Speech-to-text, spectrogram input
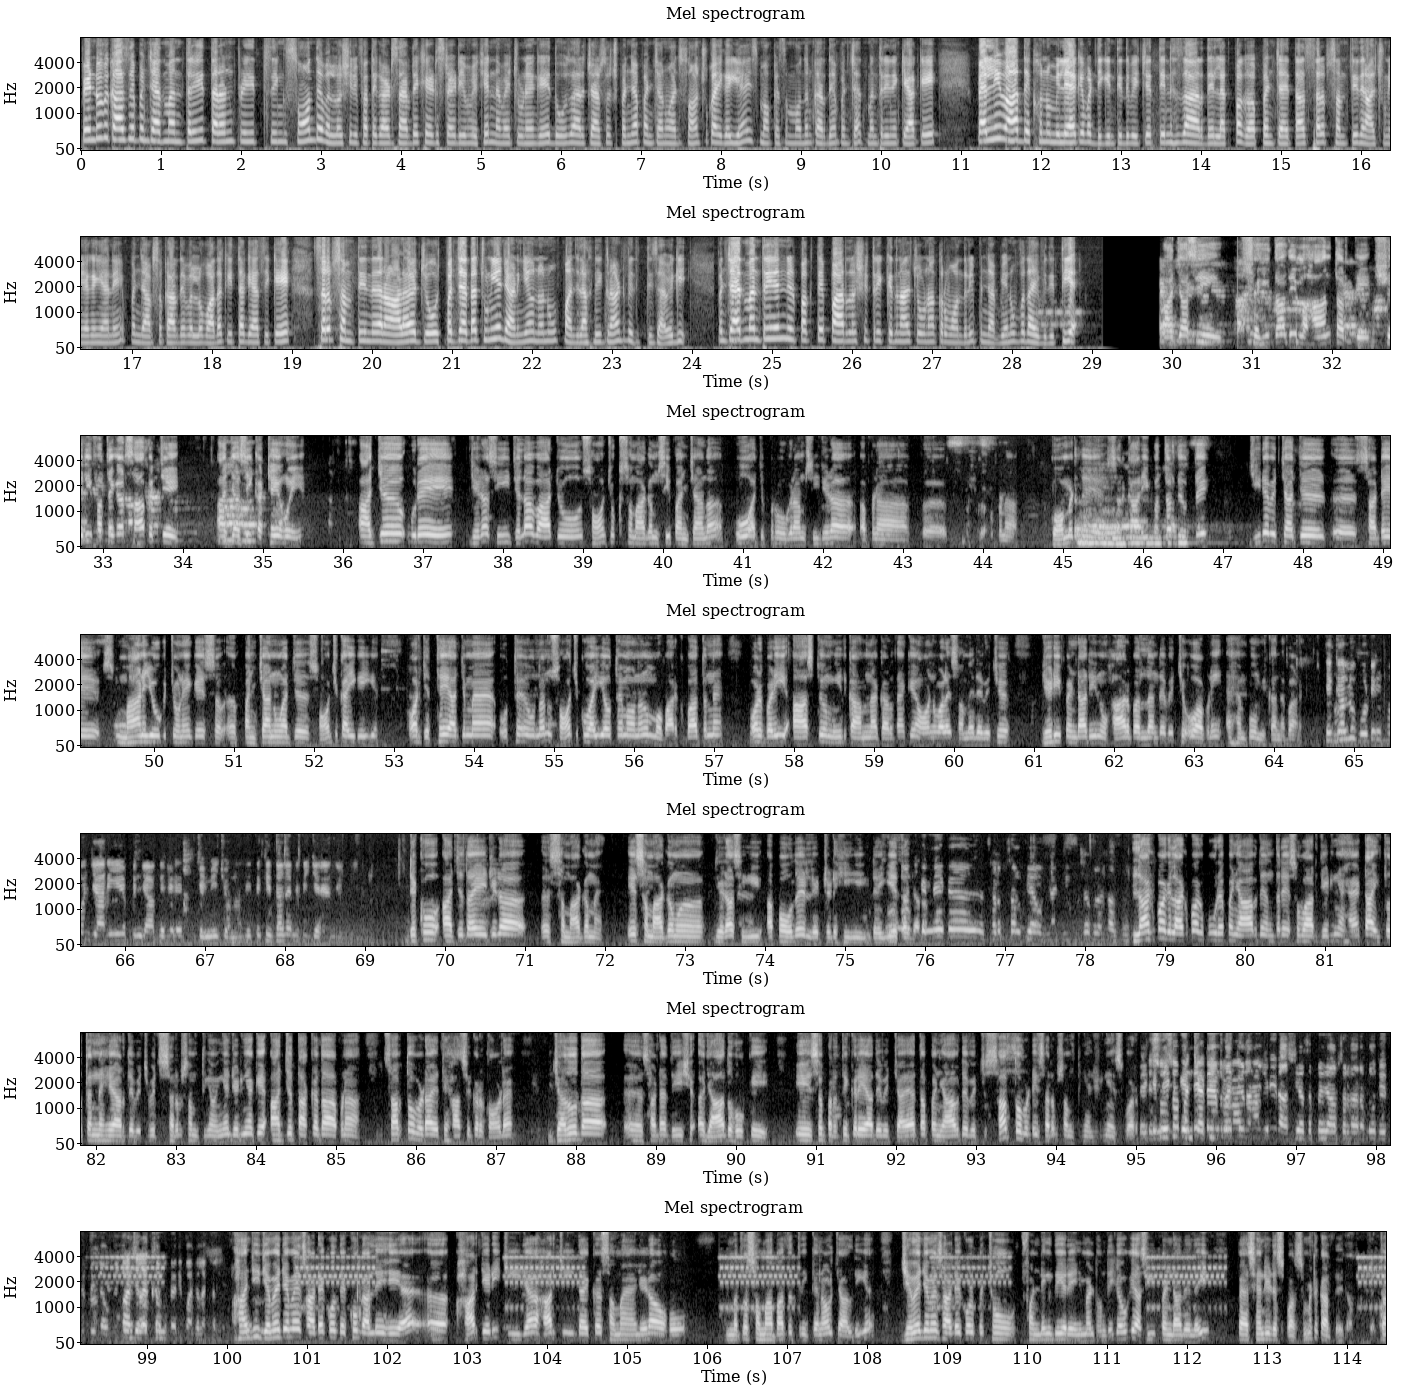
ਪਿੰਡੂ ਵਿਕਾਸ ਦੇ ਪੰਚਾਇਤ ਮੰਤਰੀ ਤਰਨਪ੍ਰੀਤ ਸਿੰਘ ਸੋਹਣ ਦੇ ਵੱਲੋਂ ਸ਼੍ਰੀ ਫਤਿਹਗੜ੍ਹ ਸਾਹਿਬ ਦੇ ਖੇਡ ਸਟੇਡੀਅਮ ਵਿਖੇ ਨਵੇਂ ਚੁਣੇ ਗਏ 2456 ਪੰਚਾਂ ਨੂੰ ਅੱਜ ਸਹੁੰ ਚੁਕਾਈ ਗਈ ਹੈ। ਇਸ ਮੌਕੇ ਸੰਬੋਧਨ ਕਰਦਿਆਂ ਪੰਚਾਇਤ ਮੰਤਰੀ ਨੇ ਕਿਹਾ ਕਿ ਪਹਿਲੀ ਵਾਰ ਦੇਖਣ ਨੂੰ ਮਿਲਿਆ ਕਿ ਵੱਡੀ ਗਿਣਤੀ ਦੇ ਵਿੱਚ 3000 ਦੇ ਲਗਭਗ ਪੰਚਾਇਤਾਂ ਸਰਬਸੰਮਤੀ ਦੇ ਨਾਲ ਚੁਣੀਆਂ ਗਈਆਂ ਨੇ। ਪੰਜਾਬ ਸਰਕਾਰ ਦੇ ਵੱਲੋਂ ਵਾਅਦਾ ਕੀਤਾ ਗਿਆ ਸੀ ਕਿ ਸਰਬਸੰਮਤੀ ਦੇ ਨਾਲ ਜੋ ਪੰਚਾਇਤਾਂ ਚੁਣੀਆਂ ਜਾਣਗੀਆਂ, ਉਹਨਾਂ ਨੂੰ 5 ਲੱਖ ਦੀ ਗ੍ਰਾਂਟ ਵੀ ਦਿੱਤੀ ਜਾਵੇਗੀ। ਪੰਚਾਇਤ ਮੰਤਰੀ ਨੇ ਨਿਰਪੱਖ ਤੇ ਪਾਰਦਰਸ਼ੀ ਤਰੀਕੇ ਦੇ ਨਾਲ ਚੋਣਾਂ ਕਰਵਾਉਣ ਦੇ ਲਈ ਪੰਜਾਬੀਆਂ ਨੂੰ ਵਧਾਈ ਵੀ ਦਿੱਤੀ ਹੈ। ਅੱਜ ਅਸੀਂ ਸ਼ਹੀਦਾਂ ਦੀ ਮਹਾਨ ਧਰਤੀ ਸ਼੍ਰੀ ਫਤਿਹਗੜ੍ਹ ਸਾਹਿਬ ਵਿੱਚ ਅੱਜ ਅਸੀਂ ਇਕੱਠੇ ਹੋਏ ਅੱਜ ਉਰੇ ਜਿਹੜਾ ਸੀ ਜ਼ਿਲ੍ਹਾਵਾਰ ਜੋ ਸਹੁੰ ਚੁੱਕ ਸਮਾਗਮ ਸੀ ਪੰਚਾਂ ਦਾ, ਉਹ ਅੱਜ ਪ੍ਰੋਗਰਾਮ ਸੀ ਜਿਹੜਾ ਆਪਣਾ ਆਪਣਾ ਗਵਰਨਮੈਂਟ ਦੇ ਸਰਕਾਰੀ ਪੱਧਰ ਦੇ ਉੱਤੇ, ਜਿਹਦੇ ਵਿੱਚ ਅੱਜ ਸਾਡੇ ਮਾਣਯੋਗ ਚੁਣੇ ਗਏ ਸ- ਪੰਚਾਂ ਨੂੰ ਅੱਜ ਸਹੁੰ ਚੁਕਾਈ ਗਈ ਹੈ। ਔਰ ਜਿੱਥੇ ਅੱਜ ਮੈਂ ਉੱਥੇ ਉਹਨਾਂ ਨੂੰ ਸਹੁੰ ਚੁਕਵਾਈ ਹੈ ਉੱਥੇ ਮੈਂ ਉਹਨਾਂ ਨੂੰ ਮੁਬਾਰਕਬਾਦ ਦਿੰਦਾ ਔਰ ਬੜੀ ਆਸ ਤੇ ਉਮੀਦ ਕਾਮਨਾ ਕਰਦਾ ਕਿ ਆਉਣ ਵਾਲੇ ਸਮੇਂ ਦੇ ਵਿੱਚ ਜਿਹੜੀ ਪਿੰਡਾਂ ਦੀ ਨੁਹਾਰ ਬਦਲਣ ਦੇ ਵਿੱਚ ਉਹ ਆਪਣੀ ਅਹਿਮ ਭੂਮਿਕਾ ਨਿਭਾਉਣ। ਤੇ ਕੱਲ ਨੂੰ VOTING ਹੋਣ ਜਾ ਰਹੀ ਹੈ ਪੰਜਾਬ ਦੇ ਜਿਹੜੇ ਜਿਮਨੀ ਚੋਣਾਂ ਦੀ ਤੇ ਕਿੱਦਾਂ ਦੇ ਨਤੀਜੇ ਰਹਿੰਦੇ ਹੋਣਗੇ ਦੇਖੋ ਅੱਜ ਦਾ ਇਹ ਜਿਹੜਾ ਸਮਾਗਮ ਹੈ ਇਹ ਸਮਾਗਮ ਜਿਹੜਾ ਸੀ ਆਪਾਂ ਉਹਦੇ ਰਿਲੇਟਡ ਹੀ ਰਹੀਏ ਤਾਂ ਕਿੰਨੇ ਕ ਸਰਬਸੰਮਤੀਆਂ ਹੋਈਆਂ ਜੀ? ਉਹਦੇ ਲਗਭਗ ਲਗਭਗ ਪੂਰੇ ਪੰਜਾਬ ਦੇ ਅੰਦਰ ਇਸ ਵਾਰ ਜਿਹੜੀਆਂ ਹੈ 2.5 ਤੋਂ 3000 ਦੇ ਵਿੱਚ ਵਿੱਚ ਸਰਬਸੰਮਤੀਆਂ ਹੋਈਆਂ ਜਿਹੜੀਆਂ ਕਿ ਅੱਜ ਤੱਕ ਦਾ ਆਪਣਾ ਸਭ ਤੋਂ ਵੱਡਾ ਇਤਿਹਾਸਿਕ ਰਿਕਾਰਡ ਹੈ। ਜਦੋਂ ਦਾ ਸਾਡਾ ਦੇਸ਼ ਆਜ਼ਾਦ ਹੋ ਕੇ ਇਸ ਪ੍ਰਤੀਕਿਰਿਆ ਦੇ ਵਿੱਚ ਆਇਆ ਤਾਂ ਪੰਜਾਬ ਦੇ ਵਿੱਚ ਸਭ ਤੋਂ ਵੱਡੀ ਸਰਬਸੰਮਤੀਆਂ ਜਿਹੜੀਆਂ ਇਸ ਵਾਰ ਤੇ ਤੇ ਕਿੰਨੇ ਸੋ ਕਿੰਨੇ ਪੰਚਾਇਤੀ ਟਾਈਮ ਤੱਕ ਚੋਣਾਂ ਜਿਹੜੀ ਰਾਸ਼ੀ ਅਸ ਪੰਜਾਬ ਸਰਕਾਰ ਵੱਲੋਂ ਦੇ ਦਿੱਤੀ ਜਾਊਗੀ। 5 ਲੱਖ। ਰੁਪਏ ਦੀ 5 ਲੱਖ ਰੁਪਏ? ਹਾਂਜੀ ਜਿਵੇਂ ਜਿਵੇਂ ਸਾਡੇ ਕੋਲ ਦੇਖੋ ਗੱਲ ਇਹ ਹੈ ਹਰ ਜਿਹੜੀ ਚੀਜ਼ ਆ ਹਰ ਚੀਜ਼ ਦਾ ਇੱਕ ਸਮਾਂ ਹੈ ਜਿਹੜਾ ਉਹ ਮਤਲਬ ਸਮਾਬੱਧ ਤਰੀਕੇ ਨਾਲ ਚੱਲਦੀ ਹੈ। ਜਿਵੇਂ ਜਿਵੇਂ ਸਾਡੇ ਕੋਲ ਪਿੱਛੋਂ ਫੰਡਿੰਗ ਦੀ ਅਰੇਂਜਮੈਂਟ ਹੁੰਦੀ ਜਾਊਗੀ ਅਸੀਂ ਪਿੰਡਾਂ ਦੇ ਲਈ ਪੈਸਿਆਂ ਦੀ ਡਿਸਪਰਸਮੈਂਟ ਕਰਦੇ ਜਾਵਾਂਗੇ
